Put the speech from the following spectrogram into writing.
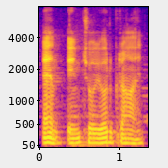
and enjoy your grind.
